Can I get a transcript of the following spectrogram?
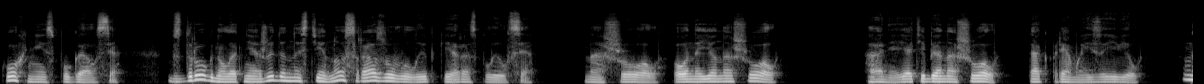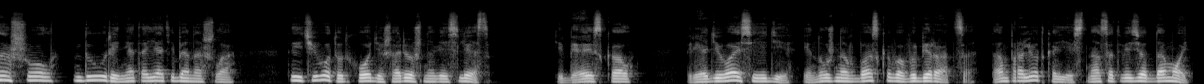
Кох не испугался. Вздрогнул от неожиданности, но сразу в улыбке расплылся. «Нашел! Он ее нашел!» «Аня, я тебя нашел!» – так прямо и заявил. «Нашел! Дурень, это я тебя нашла. Ты чего тут ходишь, орешь на весь лес?» «Тебя искал. Переодевайся, иди, и нужно в Басково выбираться. Там пролетка есть, нас отвезет домой».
